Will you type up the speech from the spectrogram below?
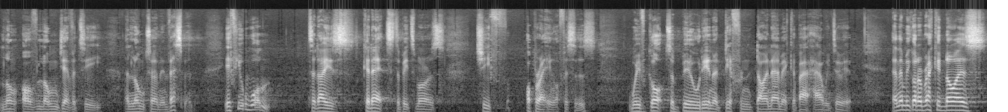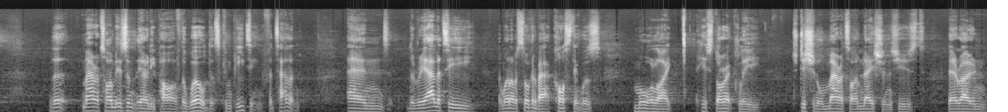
long, of longevity and long term investment. If you want today's cadets to be tomorrow's chief operating officers, we've got to build in a different dynamic about how we do it. And then we've got to recognise that maritime isn't the only part of the world that's competing for talent. And the reality, and when I was talking about cost, it was more like historically traditional maritime nations used their own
